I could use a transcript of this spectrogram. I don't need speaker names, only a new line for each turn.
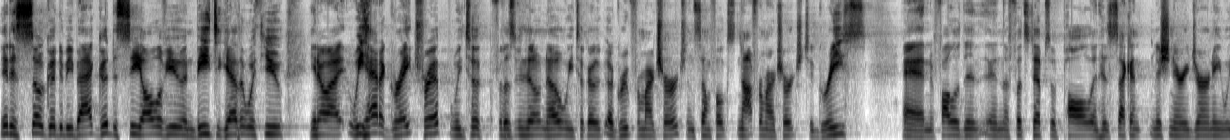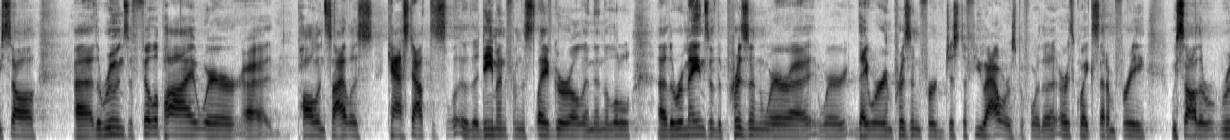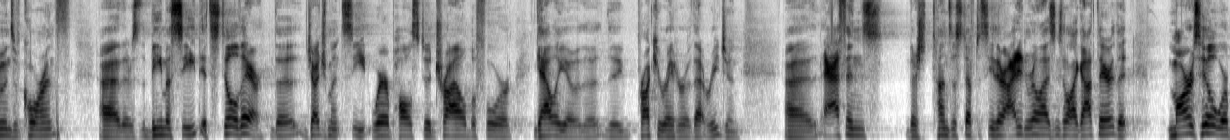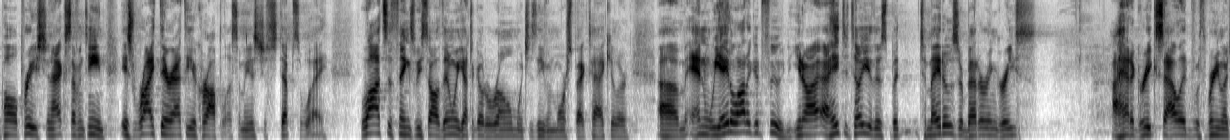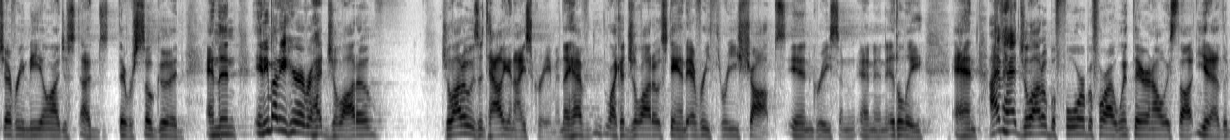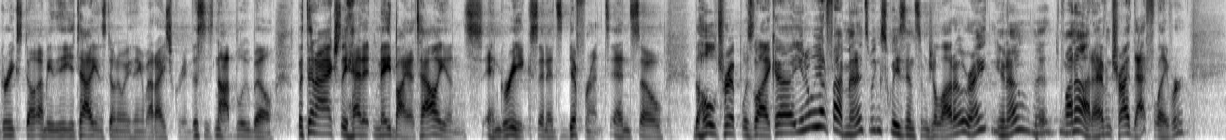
It is so good to be back. Good to see all of you and be together with you. You know, I, we had a great trip. We took, for those of you that don't know, we took a, a group from our church and some folks not from our church to Greece and followed in, in the footsteps of Paul in his second missionary journey. We saw uh, the ruins of Philippi where uh, Paul and Silas cast out the, the, demon from the slave girl, and then the little uh, the remains of the prison where uh, where they were imprisoned for just a few hours before the earthquake set them free. We saw the ruins of Corinth. Uh, there's the Bema seat; it's still there, the judgment seat where Paul stood trial before Gallio, the the procurator of that region. Uh, Athens. There's tons of stuff to see there. I didn't realize until I got there that Mars Hill, where Paul preached in Acts 17, is right there at the Acropolis. I mean, it's just steps away. Lots of things we saw. Then we got to go to Rome, which is even more spectacular. Um, and we ate a lot of good food. You know, I, I hate to tell you this, but tomatoes are better in Greece. I had a Greek salad with pretty much every meal. I just, I just, they were so good. And then, anybody here ever had gelato? Gelato is Italian ice cream, and they have like a gelato stand every three shops in Greece and, and in Italy. And I've had gelato before, before I went there, and I always thought, yeah, the Greeks don't, I mean, the Italians don't know anything about ice cream. This is not Blue Bell. But then I actually had it made by Italians and Greeks, and it's different. And so the whole trip was like, uh, you know, we got five minutes, we can squeeze in some gelato, right? You know, uh, why not? I haven't tried that flavor.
